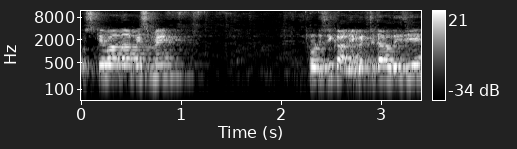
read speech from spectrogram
उसके बाद आप इसमें थोड़ी सी काली मिर्च डाल दीजिए।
